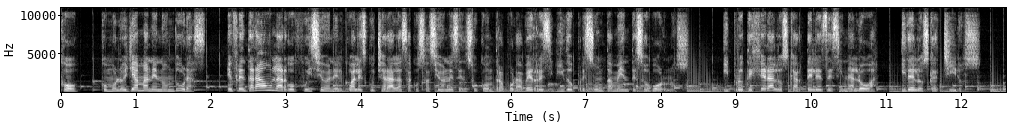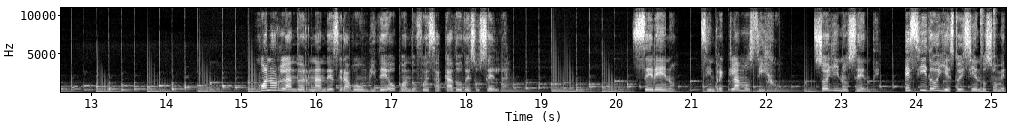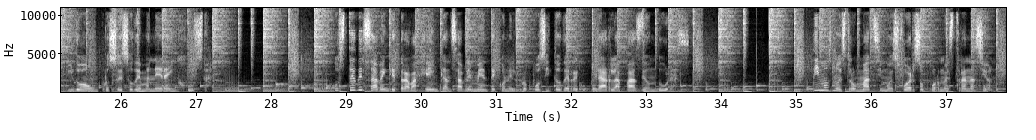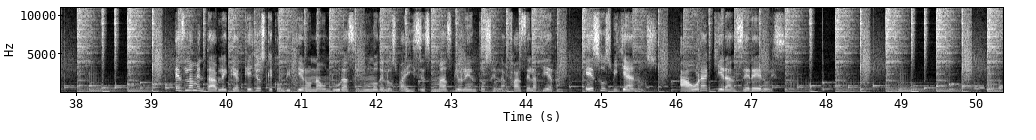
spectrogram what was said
Jo, como lo llaman en Honduras, enfrentará un largo juicio en el cual escuchará las acusaciones en su contra por haber recibido presuntamente sobornos y proteger a los carteles de Sinaloa y de los cachiros. Juan Orlando Hernández grabó un video cuando fue sacado de su celda. Sereno, sin reclamos, dijo, soy inocente, he sido y estoy siendo sometido a un proceso de manera injusta. Ustedes saben que trabajé incansablemente con el propósito de recuperar la paz de Honduras. Dimos nuestro máximo esfuerzo por nuestra nación. Es lamentable que aquellos que convirtieron a Honduras en uno de los países más violentos en la faz de la Tierra, esos villanos, ahora quieran ser héroes.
